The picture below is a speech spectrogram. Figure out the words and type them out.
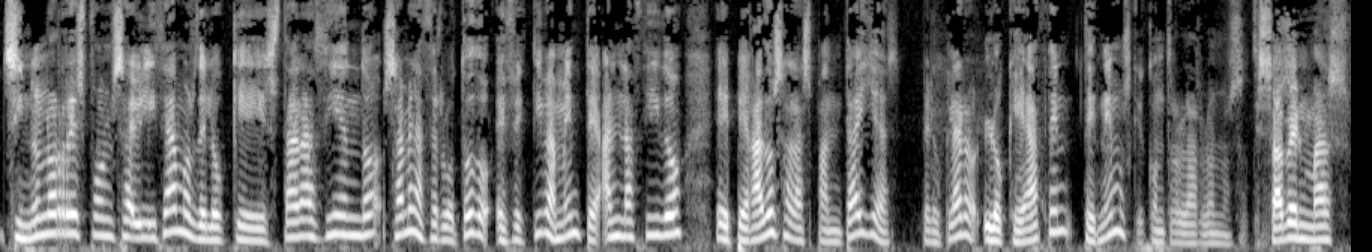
si no nos responsabilizamos de lo que están haciendo, saben hacerlo todo. Efectivamente, han nacido eh, pegados a las pantallas. Pero claro, lo que hacen tenemos que controlarlo nosotros. Saben más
